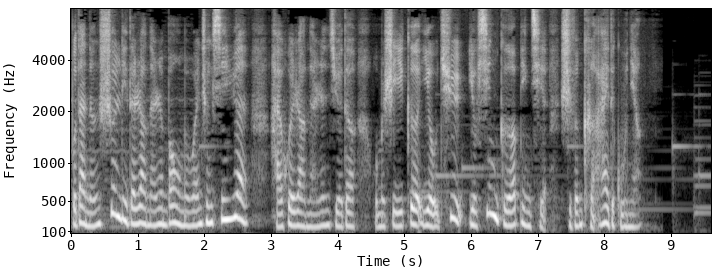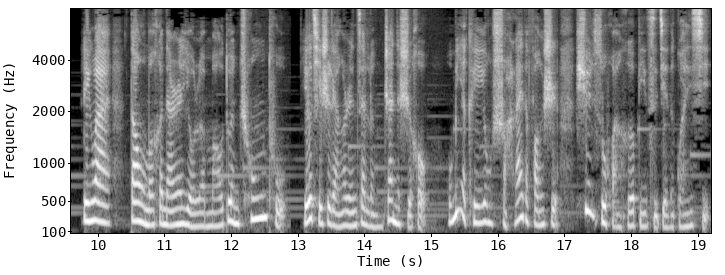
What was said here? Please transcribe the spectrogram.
不但能顺利的让男人帮我们完成心愿，还会让男人觉得我们是一个有趣、有性格并且十分可爱的姑娘。另外，当我们和男人有了矛盾冲突，尤其是两个人在冷战的时候，我们也可以用耍赖的方式迅速缓和彼此间的关系。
